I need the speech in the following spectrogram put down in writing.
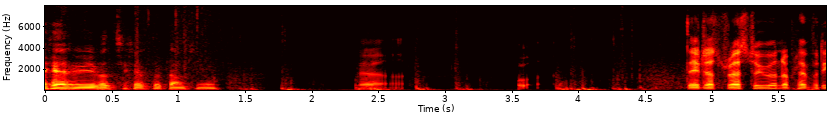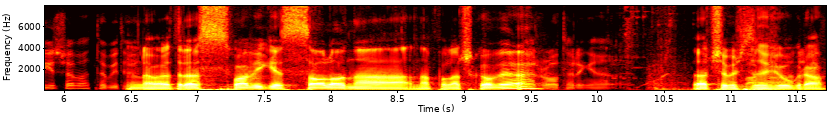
I have, No. But you have to come to me. Yeah. They just rest you and I play for these, Gemma? 2v2? Dobra, teraz Sławik jest solo na, na Polaczkowie. They're rotating. Zobaczymy, czy coś ugra.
